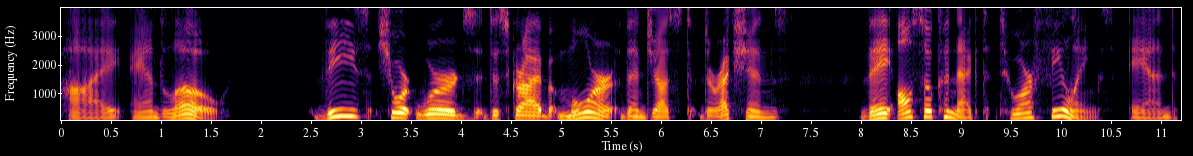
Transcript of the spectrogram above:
high and low. These short words describe more than just directions. They also connect to our feelings and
